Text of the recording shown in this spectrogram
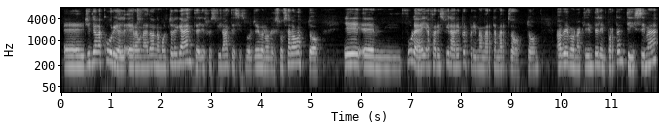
Eh, Gigliola Curiel era una donna molto elegante, le sue sfilate si svolgevano nel suo salotto e ehm, fu lei a fare sfilare per prima Marta Marzotto. Aveva una clientela importantissima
